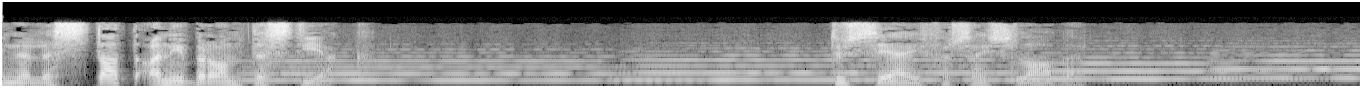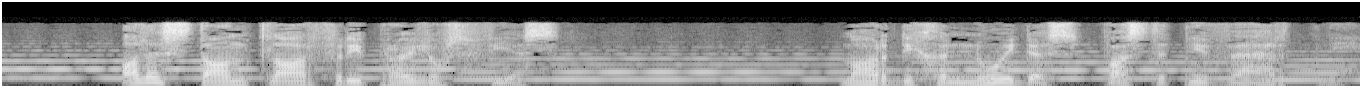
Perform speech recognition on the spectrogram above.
en hulle stad aan die brand te steek. Toe sê hy vir sy slawe: Alles staan klaar vir die bruilofsfees. Maar die genooides was dit nie werd nie.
